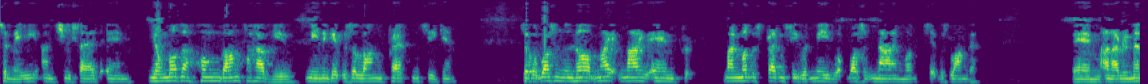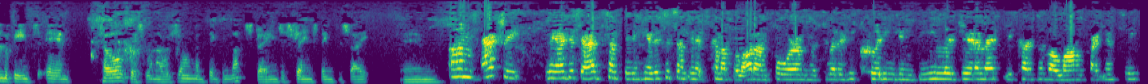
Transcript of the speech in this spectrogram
to me, and she said, um, "Your mother hung on to have you," meaning it was a long pregnancy, Jim. So it wasn't a no. My my um, my mother's pregnancy with me wasn't nine months; it was longer. Um, and I remember being um, told this when I was young and thinking that's strange, a strange thing to say. Um, um, actually, may I just add something here? This is something that's come up a lot on forums as whether he could even be legitimate because of a long pregnancy.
